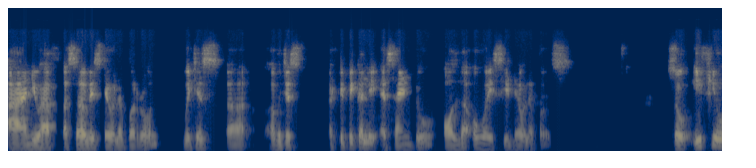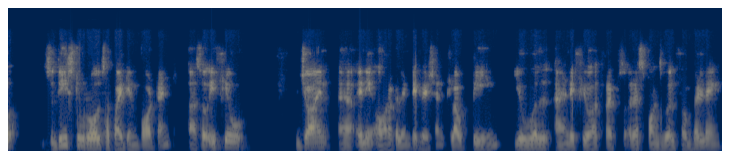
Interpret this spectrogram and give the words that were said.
And you have a service developer role, which is uh, uh which is typically assigned to all the OIC developers. So if you so these two roles are quite important. Uh, so if you join uh, any Oracle integration cloud team, you will, and if you are responsible for building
